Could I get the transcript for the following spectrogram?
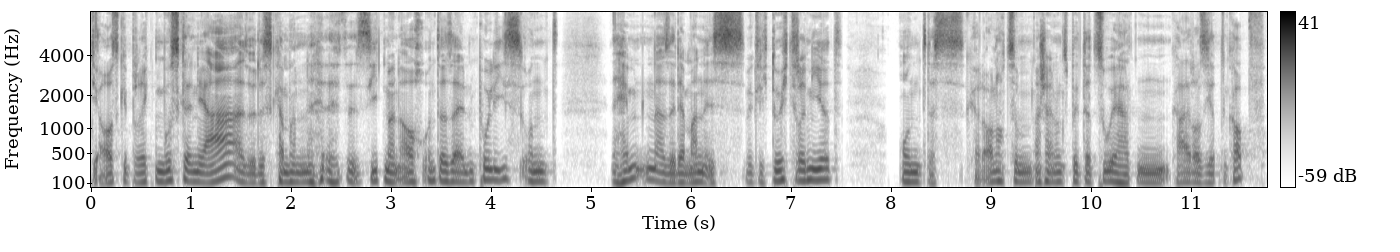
Die ausgeprägten Muskeln ja, also das kann man, das sieht man auch unter seinen Pullis und Hemden. Also der Mann ist wirklich durchtrainiert. Und das gehört auch noch zum Erscheinungsbild dazu. Er hat einen kahl rasierten Kopf.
